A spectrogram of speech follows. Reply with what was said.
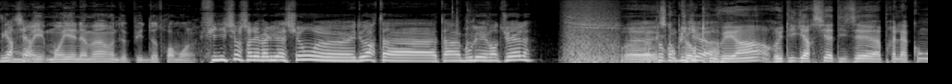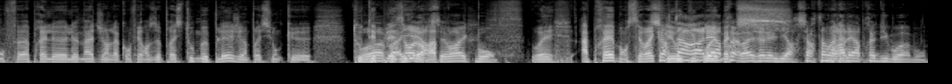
Garcia. moy- moyennement depuis 2-3 mois. Là. Finition sur l'évaluation. Euh, Edouard, t'as as un boulet éventuel? Euh, Est-ce qu'on peut compliqué, en là. trouver un? Rudy Garcia disait après, la conf, après le, le match dans la conférence de presse, tout me plaît. J'ai l'impression que tout Ouais, est bah, plaisant. hier, Alors, ap- C'est vrai que bon. ouais. Après, bon, c'est vrai que Léo Certains râlaient Dubois, après. Max- Ouais, j'allais le dire. Certains vont Voilà. râler après Dubois. Bon.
